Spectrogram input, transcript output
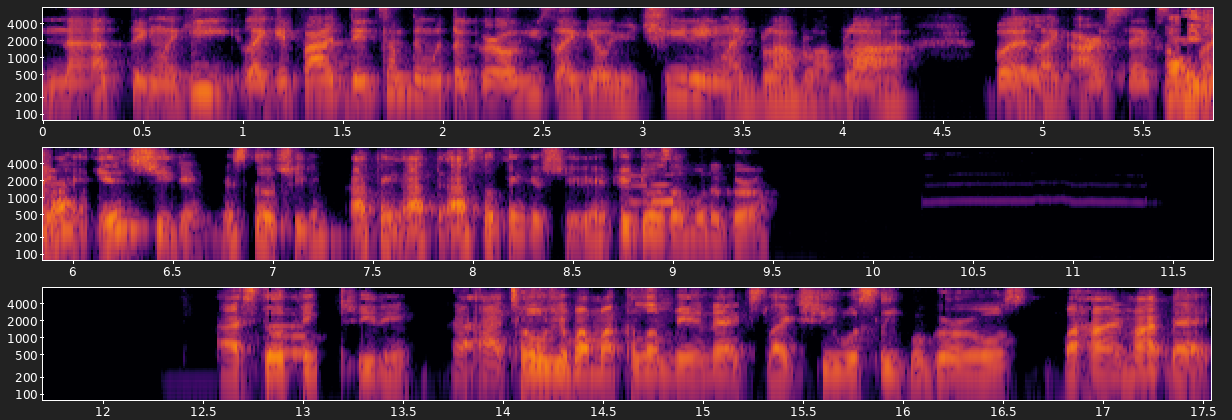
nothing. Like he, like if I did something with a girl, he's like, yo, you're cheating, like blah, blah, blah. But Yeah. like our sex oh, No, was like, right. It's cheating. It's still cheating. I think, I, I still think it's cheating if you're doing stuff with a girl. I still think cheating. I, I told you about my Colombian ex. Like she would sleep with girls behind my back,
